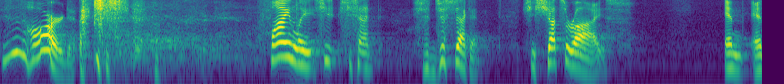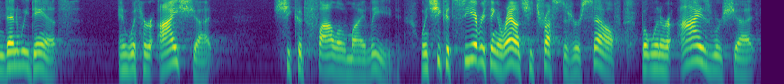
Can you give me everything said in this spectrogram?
This is hard. finally, she, she said, she said, just a second. She shuts her eyes, and, and then we dance. And with her eyes shut, she could follow my lead. When she could see everything around, she trusted herself. But when her eyes were shut,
